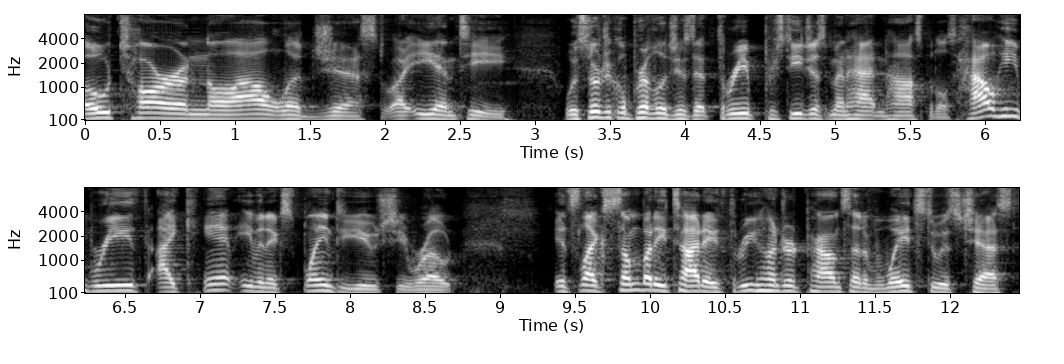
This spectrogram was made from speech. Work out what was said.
otorhinologist, or uh, ENT, with surgical privileges at three prestigious Manhattan hospitals. How he breathed, I can't even explain to you, she wrote. It's like somebody tied a 300 pound set of weights to his chest,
